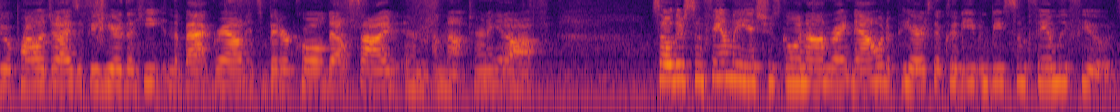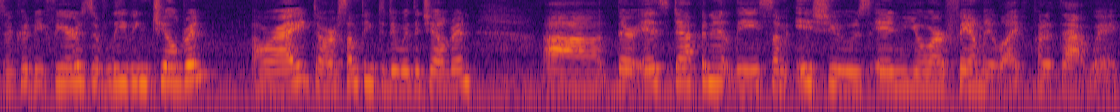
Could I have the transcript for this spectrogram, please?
Do apologize if you hear the heat in the background. It's bitter cold outside and I'm not turning it off. So there's some family issues going on right now. It appears there could even be some family feuds. There could be fears of leaving children, all right, or something to do with the children. Uh, there is definitely some issues in your family life, put it that way.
